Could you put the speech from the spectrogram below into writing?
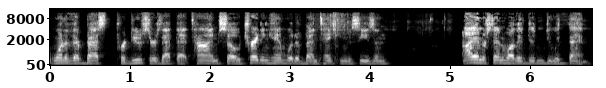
one of their best producers at that time. So trading him would have been tanking the season. I understand why they didn't do it then.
